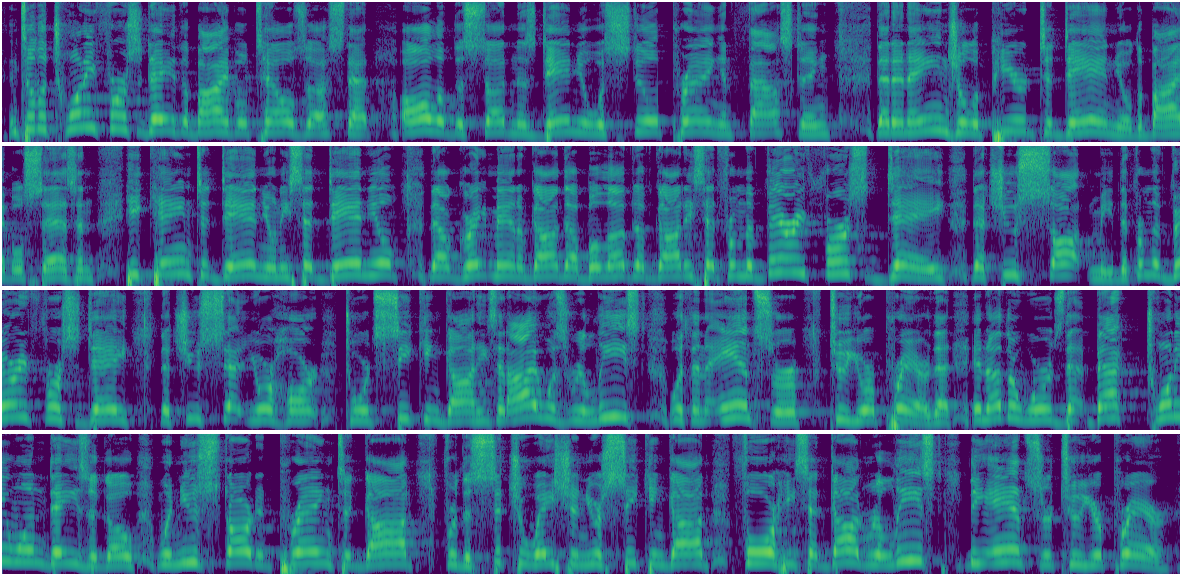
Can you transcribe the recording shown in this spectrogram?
Until the 21st day, the Bible tells us that all of the sudden, as Daniel was still praying and fasting, that an angel appeared to Daniel, the Bible says. And he came to Daniel and he said, Daniel, thou great man of God, thou beloved of God, he said, from the very first day that you sought me, that from the very first day that you set your heart towards seeking God, he said, I was released with an answer to your prayer. That, in other words, that back 21 days ago, when you started praying to God for for the situation you're seeking God for. He said, God released the answer to your prayer.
